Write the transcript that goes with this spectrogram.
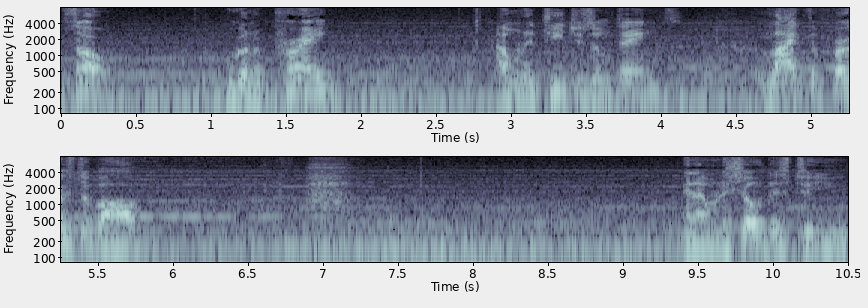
so we're going to pray. I'm going to teach you some things like the first of all, and I'm going to show this to you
